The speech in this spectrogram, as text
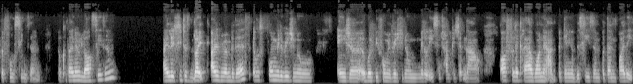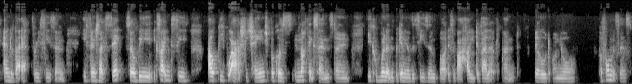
the full season? Because I know last season, I literally just like I remember this. It was Formula Regional Asia. It would be Formula Regional Middle Eastern Championship now. Arthur Leclerc won it at the beginning of the season, but then by the end of that F3 season, he finished like sixth. So it'll be exciting to see how people actually change because nothing's set in stone. You can win at the beginning of the season, but it's about how you develop and build on your performances.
